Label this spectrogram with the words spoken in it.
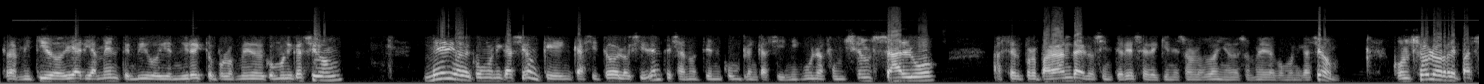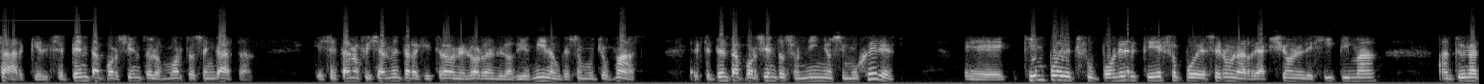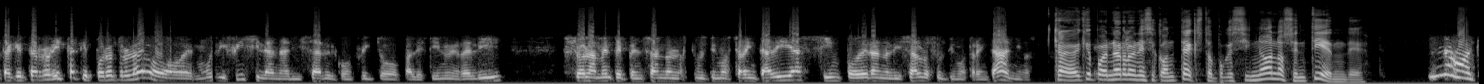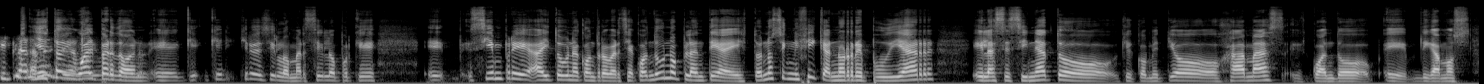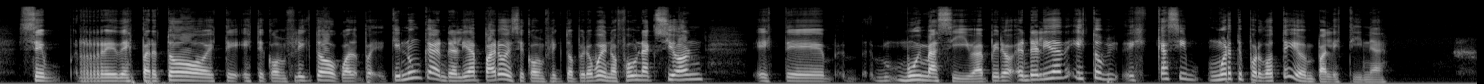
transmitido diariamente en vivo y en directo por los medios de comunicación, medios de comunicación que en casi todo el occidente ya no tienen, cumplen casi ninguna función salvo hacer propaganda de los intereses de quienes son los dueños de esos medios de comunicación. Con solo repasar que el 70% de los muertos en Gaza, que se están oficialmente registrados en el orden de los 10.000, aunque son muchos más, el 70% son niños y mujeres, eh, ¿quién puede suponer que eso puede ser una reacción legítima ante un ataque terrorista? Que por otro lado es muy difícil analizar el conflicto palestino-israelí solamente pensando en los últimos 30 días sin poder analizar los últimos 30 años. Claro, hay que ponerlo en ese contexto, porque si no, no se entiende. No, que claramente... Y esto igual, perdón, eh, quiero decirlo, Marcelo, porque eh, siempre hay toda una controversia. Cuando uno plantea esto, no significa no repudiar el asesinato que cometió Hamas eh, cuando, eh, digamos, se redespertó este, este conflicto, que nunca en realidad paró ese conflicto, pero bueno, fue una acción este, muy masiva. Pero en realidad esto es casi muerte por goteo en Palestina.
